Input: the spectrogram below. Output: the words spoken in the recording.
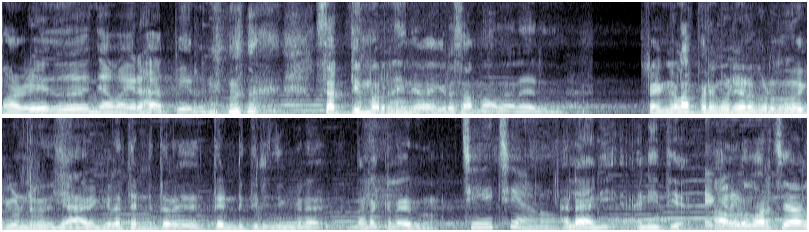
പഴയത് ഞാൻ ഭയങ്കര ഹാപ്പി ആയിരുന്നു. സത്യം പറഞ്ഞു കഴിഞ്ഞാൽ ഭയങ്കര സമാധാനമായിരുന്നു. പെങ്ങളപ്പനും കൂടിയാണ് കുടുംബം നോക്കിക്കൊണ്ടിരുന്നത്. ഞാനിങ്ങനെ തെണ്ടി തെണ്ടി തിരിഞ്ഞിങ്ങനെ നടക്കലായിരുന്നു. ചേച്ചിയാണോ? അല്ല അനി അനീത്യ. അവൾ കുറച്ചാൾ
